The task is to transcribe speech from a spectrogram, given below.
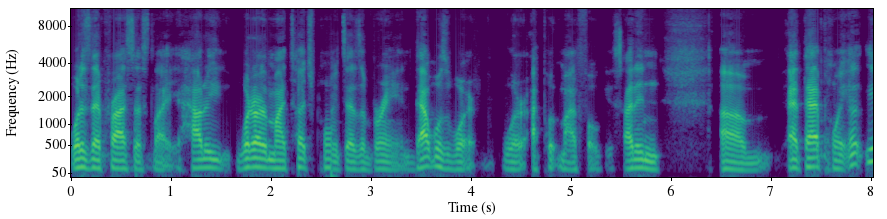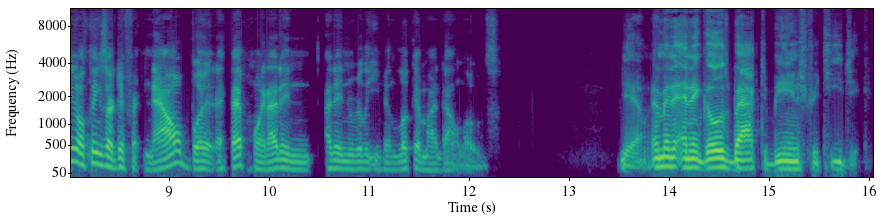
What is that process like? How do you, what are my touch points as a brand? That was where where I put my focus. I didn't um at that point uh, you know things are different now but at that point i didn't i didn't really even look at my downloads yeah i mean and it goes back to being strategic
